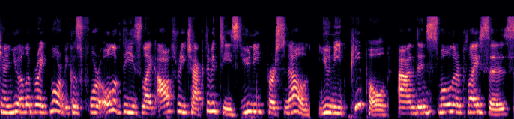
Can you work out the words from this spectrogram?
can you elaborate more? Because for all of these like outreach activities, you need personnel, you need people. And in smaller places,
